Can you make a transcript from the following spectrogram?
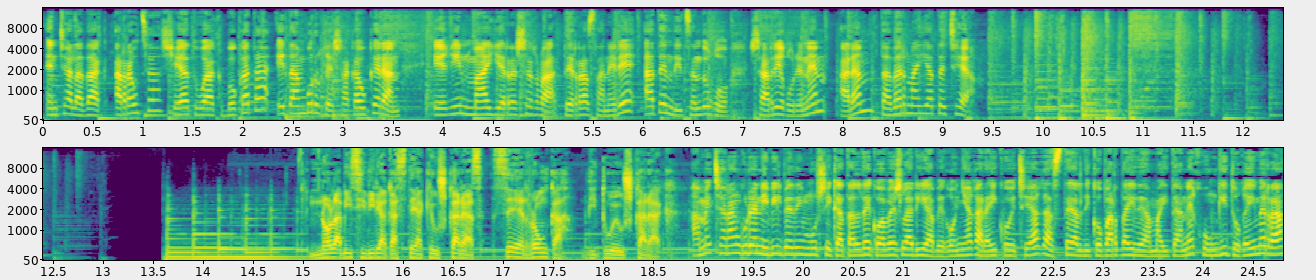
entxaladak, arrautza, xeatuak, bokata eta hamburguesak aukeran. Egin mai erreserba terrazan ere atenditzen dugu. Sarri gurenen, aran taberna jatetxea. Nola bizi dira gazteak euskaraz, ze erronka ditu euskarak. Ametxaranguren ibilbedi musika taldeko abeslaria begonia garaiko etxea gaztealdiko partaidea maitane jungitu geimerra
